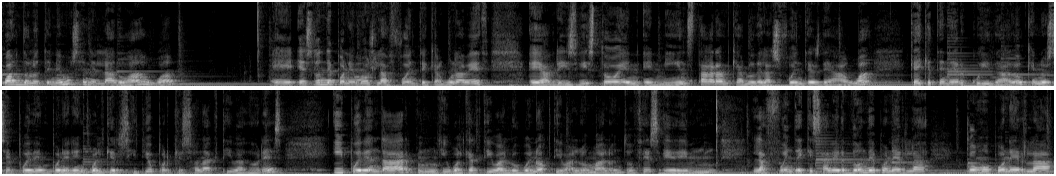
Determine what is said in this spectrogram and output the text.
Cuando lo tenemos en el lado agua, es donde ponemos la fuente, que alguna vez habréis visto en, en, mi Instagram que hablo de las fuentes de agua, que hay que tener cuidado, que no se pueden poner en cualquier sitio porque son activadores y pueden dar, mm, igual que activan lo bueno, activan lo malo. Entonces, em, la fuente hay que saber dónde ponerla, cómo ponerla,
